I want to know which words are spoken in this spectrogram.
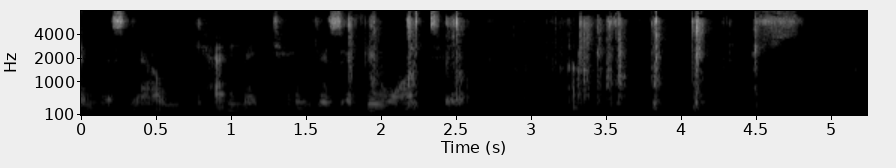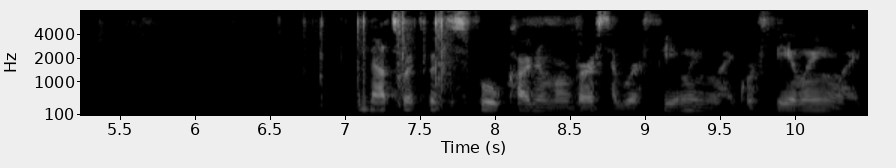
in this now. We can make changes if we want to. And that's with, with this Fool card in reverse that we're feeling like. We're feeling like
